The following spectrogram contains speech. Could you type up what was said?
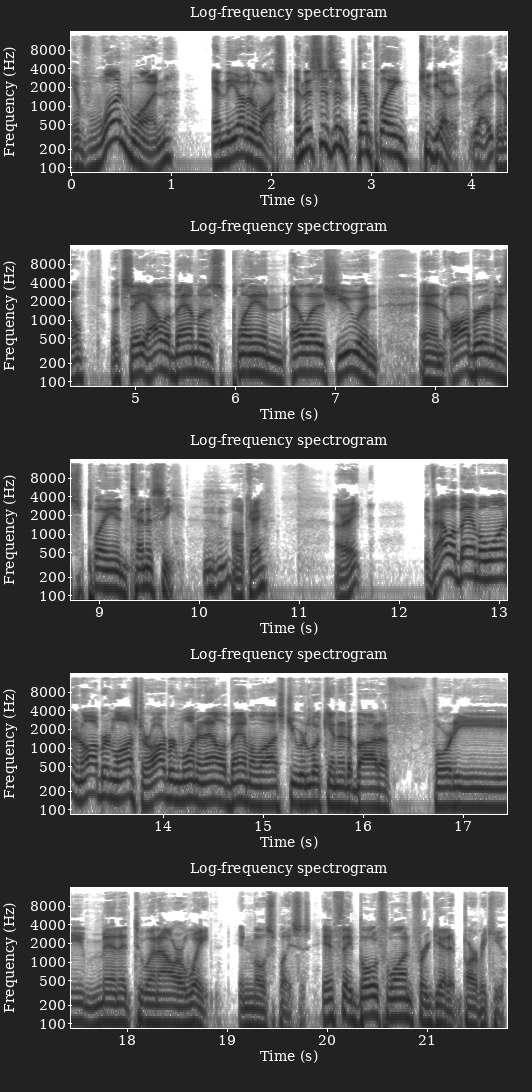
If one won and the other lost, And this isn't them playing together. Right. You know, let's say Alabama's playing LSU and and Auburn is playing Tennessee. Mm-hmm. Okay? All right. If Alabama won and Auburn lost or Auburn won and Alabama lost, you were looking at about a 40 minute to an hour wait in most places. If they both won, forget it, barbecue.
